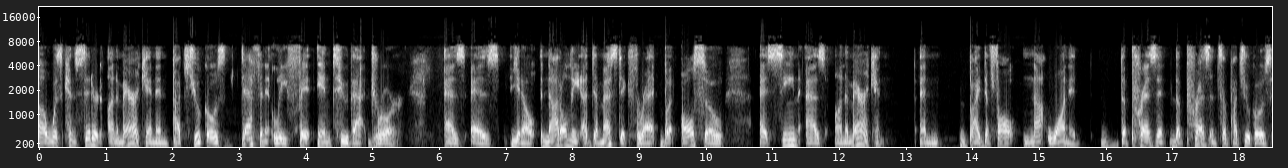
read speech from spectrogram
uh, was considered un-American, and Pachucos definitely fit into that drawer as as you know not only a domestic threat but also as seen as un-American and by default not wanted. The present the presence of Pachucos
